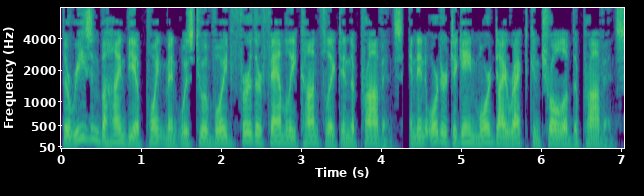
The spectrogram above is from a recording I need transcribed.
The reason behind the appointment was to avoid further family conflict in the province, and in order to gain more direct control of the province.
